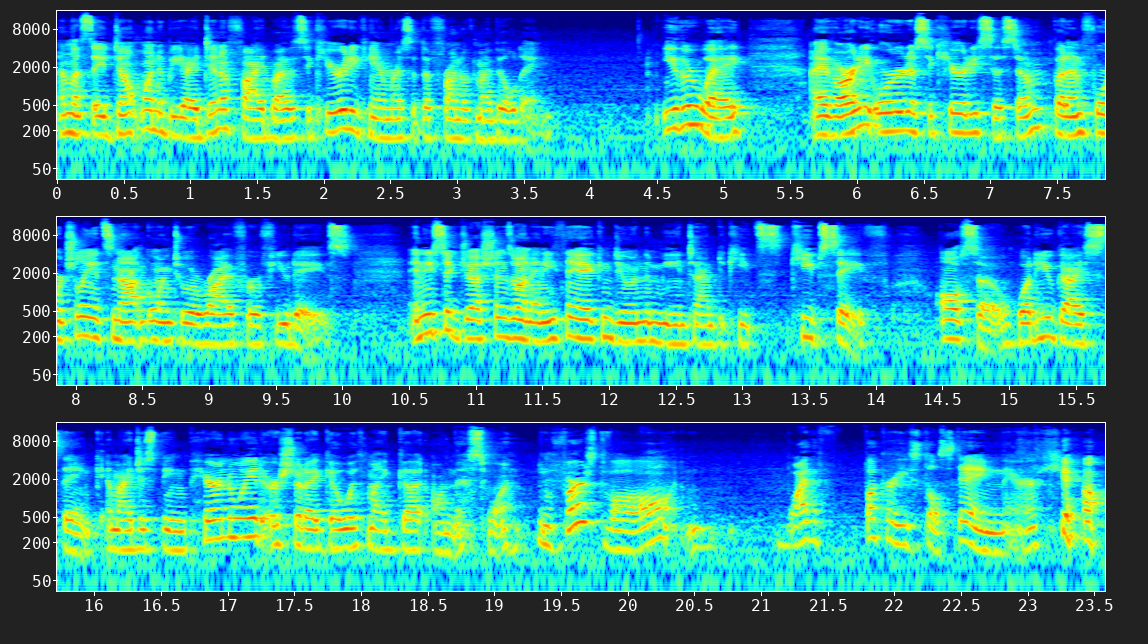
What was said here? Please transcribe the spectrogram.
unless they don't want to be identified by the security cameras at the front of my building? Either way, I have already ordered a security system, but unfortunately it's not going to arrive for a few days. Any suggestions on anything I can do in the meantime to keep keep safe? Also, what do you guys think? Am I just being paranoid or should I go with my gut on this one? Well, first of all, why the fuck are you still staying there? Yeah,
